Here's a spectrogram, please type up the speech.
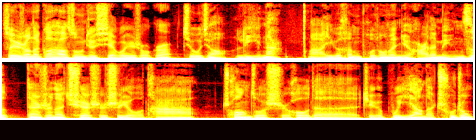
所以说呢，高晓松就写过一首歌，就叫李娜啊，一个很普通的女孩的名字，但是呢，确实是有她创作时候的这个不一样的初衷。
